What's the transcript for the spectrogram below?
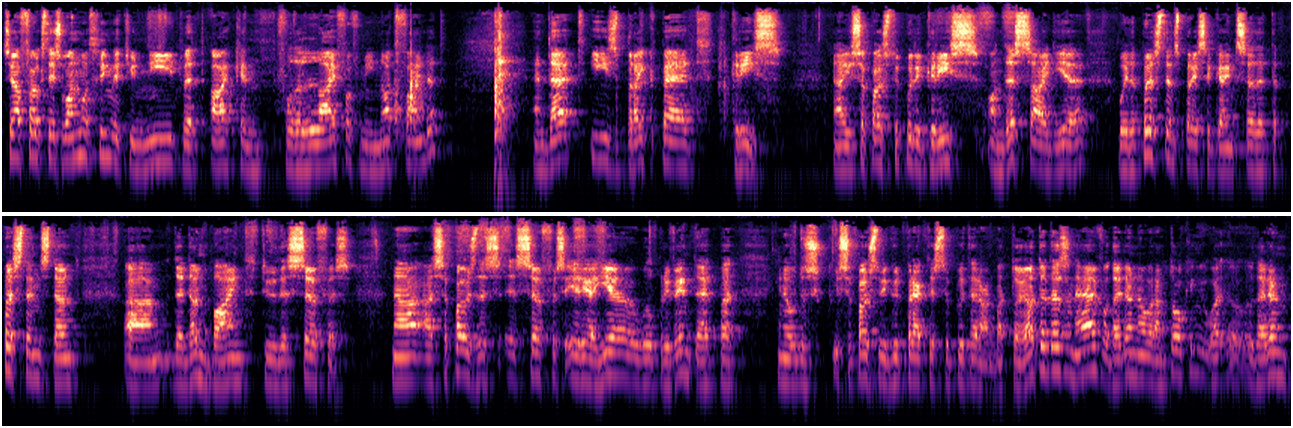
So yeah, folks, there's one more thing that you need that I can, for the life of me, not find it. And that is brake pad grease. Now you're supposed to put a grease on this side here where the pistons press against so that the pistons don't um, they don't bind to the surface. Now I suppose this surface area here will prevent that, but you know it's supposed to be good practice to put that on. But Toyota doesn't have, or they don't know what I'm talking, what, they don't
